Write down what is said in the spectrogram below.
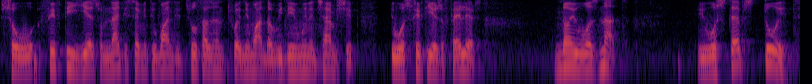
So 50 years from 1971 to 2021 that we didn't win a championship, it was 50 years of failures. No, it was not. It was steps to it,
